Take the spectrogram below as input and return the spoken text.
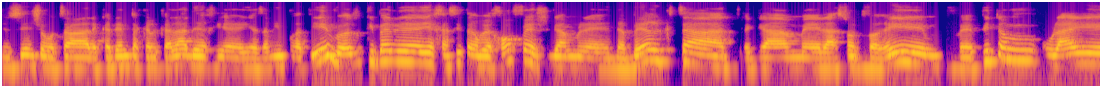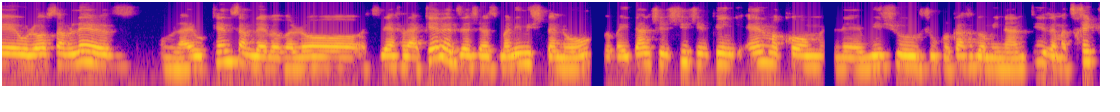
של סין שרוצה לקדם את הכלכלה דרך יזמים פרטיים, ואז הוא קיבל יחסית הרבה חופש, גם לדבר קצת, וגם לעשות דברים, ופתאום אולי הוא לא שם לב, אולי הוא כן שם לב, אבל לא הצליח לעכל את זה, שהזמנים השתנו, ובעידן של שי ג'ינפינג אין מקום למישהו שהוא כל כך דומיננטי. זה מצחיק,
